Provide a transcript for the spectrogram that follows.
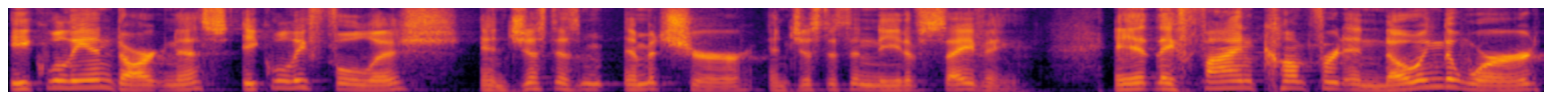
equally in darkness, equally foolish, and just as immature and just as in need of saving. Yet they find comfort in knowing the word,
